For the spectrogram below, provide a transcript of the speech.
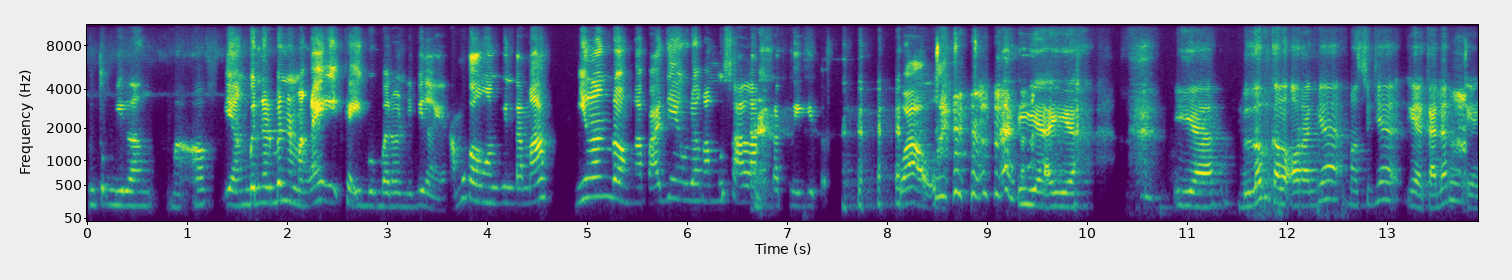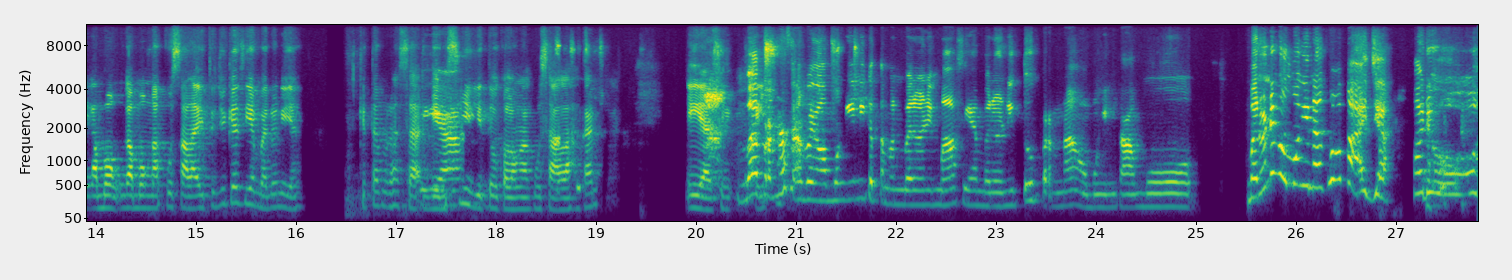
untuk bilang maaf yang benar-benar makanya kayak ibu Baroni bilang ya kamu kalau mau minta maaf bilang dong apa aja yang udah kamu salah katanya gitu. Wow. Iya iya. Iya belum kalau orangnya maksudnya ya kadang ya nggak mau nggak mau ngaku salah itu juga sih ya mbak Nuni ya. Kita merasa iya. gengsi gitu kalau ngaku salah kan. Iya sih. Mbak pernah sampai ngomong gini ke teman mbak Nuni maaf ya mbak Nuni tuh pernah ngomongin kamu Mbak Nuni ngomongin aku apa aja? Aduh,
